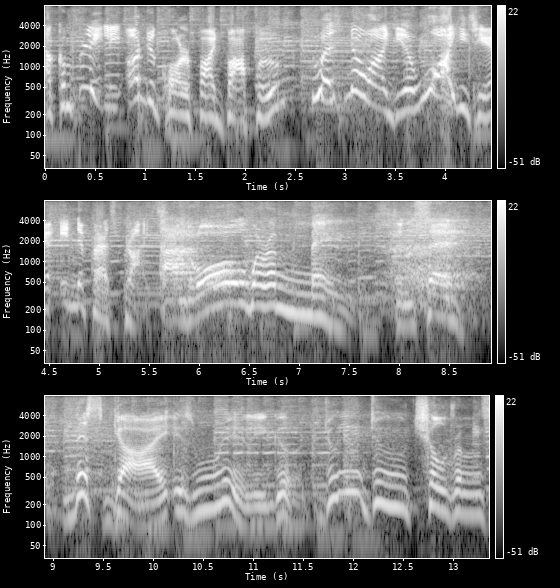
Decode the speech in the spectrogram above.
a completely underqualified buffoon who has no idea why he's here in the first place. And all were amazed and said, This guy is really good. Do you do children's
